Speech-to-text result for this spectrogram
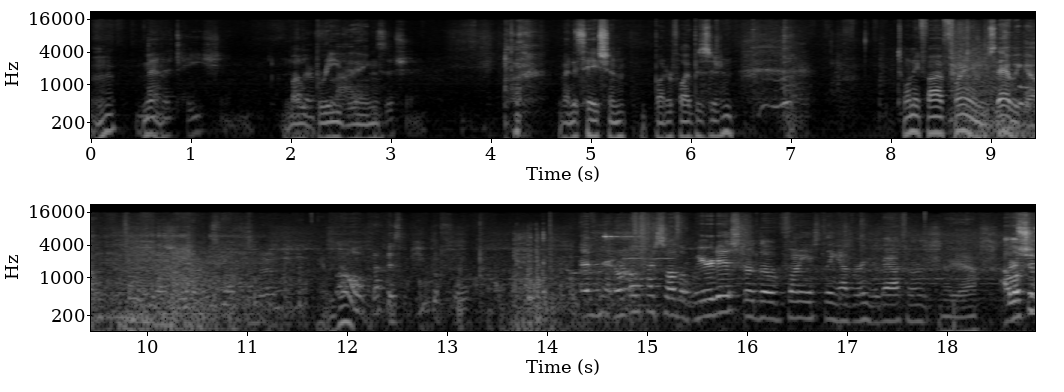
Mm. Meditation. No breathing. Position. Meditation. Butterfly position. 25 frames. There we go. There we go. Oh, that is beautiful. Evan don't know if I saw the weirdest or the funniest thing ever in your bathroom. Oh yeah. I There's looked in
